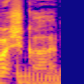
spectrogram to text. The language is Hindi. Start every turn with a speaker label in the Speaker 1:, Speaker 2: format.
Speaker 1: नमस्कार।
